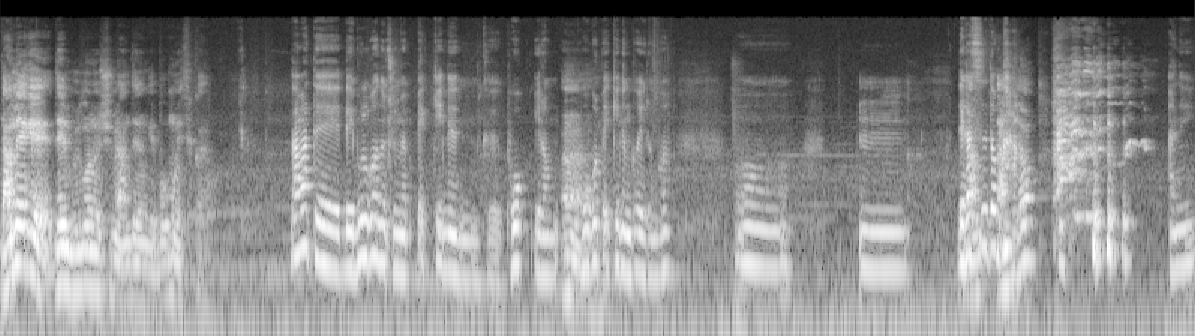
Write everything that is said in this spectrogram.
남에게 내 물건을 주면 안 되는 게 뭐뭐 있을까요? 남한테 내 물건을 주면 뺏기는 그 복 이런 응. 복을 뺏기는 거 이런 거. 어, 음, 내가 남- 쓰던 가, 남편? 아니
